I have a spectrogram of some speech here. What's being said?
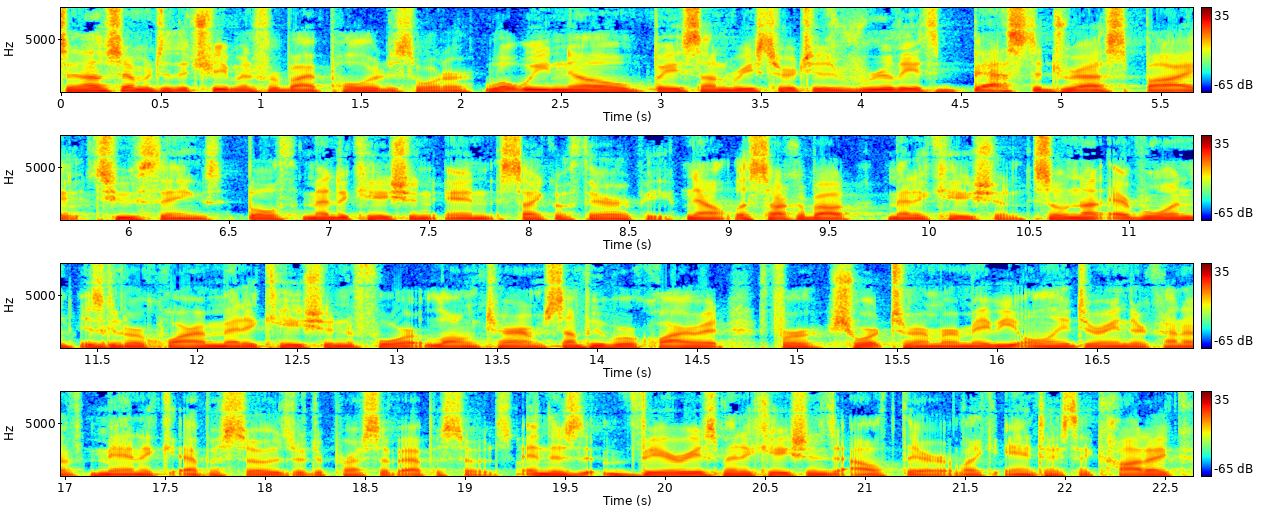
So now let's jump into the treatment for bipolar disorder. What we know based on research is really it's best addressed by two things, both medication and psychotherapy. Now let's talk about medication. So not everyone is going to require medication for long term. Some people require it for short term or maybe only during their kind of manic episodes or depressive episodes. And there's various medications out there like antipsychotic,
